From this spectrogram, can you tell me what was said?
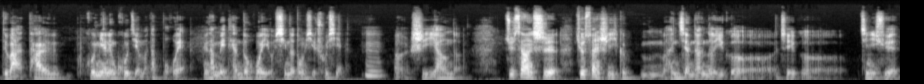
对吧？它会面临枯竭吗？它不会，因为它每天都会有新的东西出现。嗯呃，是一样的，就像是就算是一个嗯很简单的一个这个经济学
